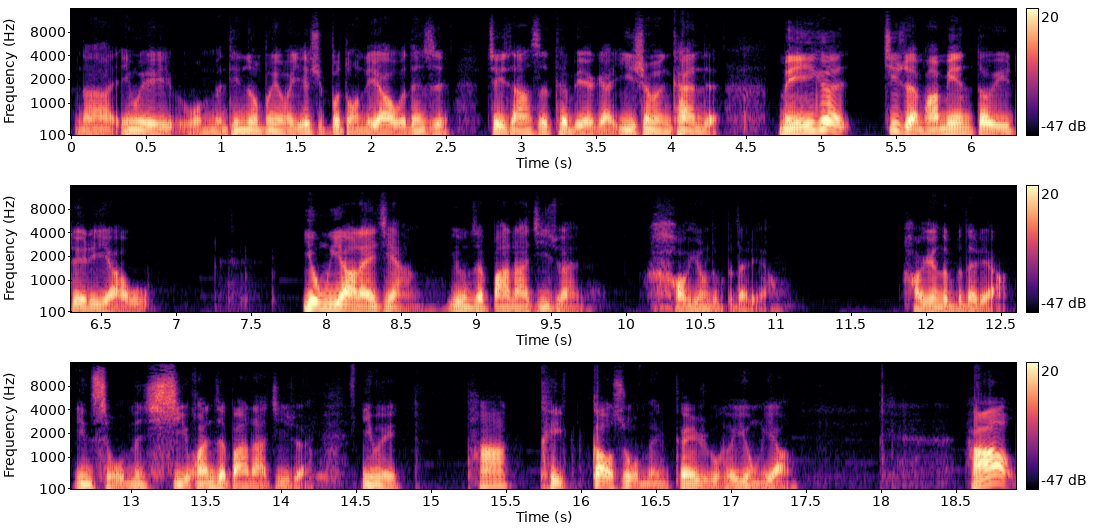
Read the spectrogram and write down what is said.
那因为我们听众朋友也许不懂的药物，但是这张是特别给医生们看的，每一个机转旁边都有一堆的药物。用药来讲，用这八大机转好用的不得了，好用的不得了。因此，我们喜欢这八大机转，因为它可以告诉我们该如何用药。好，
